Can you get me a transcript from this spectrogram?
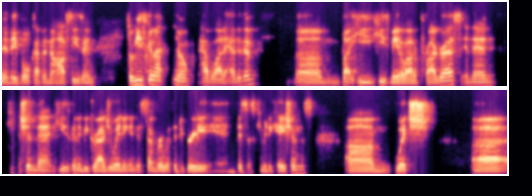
then they bulk up in the off season. So he's gonna, you know, have a lot ahead of him. Um, but he he's made a lot of progress. And then he mentioned that he's going to be graduating in December with a degree in business communications, um, which uh,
